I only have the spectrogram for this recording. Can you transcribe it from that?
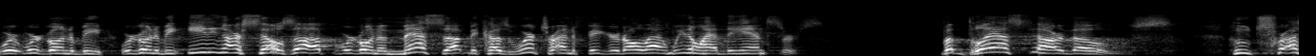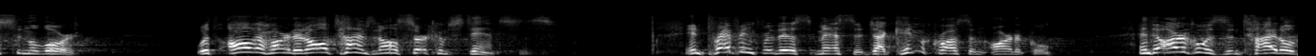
we're, we're going to be, we're going to be eating ourselves up, we're going to mess up because we're trying to figure it all out and we don't have the answers. But blessed are those who trust in the Lord with all their heart at all times and all circumstances. In prepping for this message, I came across an article, and the article was entitled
